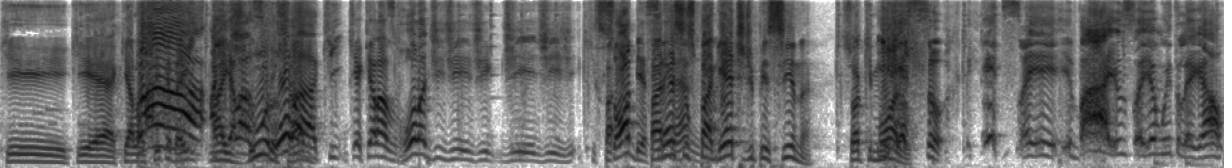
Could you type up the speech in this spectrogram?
que, que é que ela fica daí mais Ah, aquelas duro, rola, sabe? que, que aquelas rola de, de, de, de- de- de- que Pa- sobe assim, Parece né? espaguete de piscina, só que molha. Isso! Isso aí! Vai, isso aí é muito legal.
